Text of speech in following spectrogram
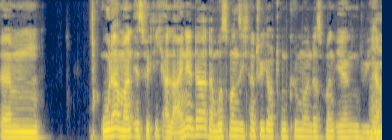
Ähm, oder man ist wirklich alleine da, da muss man sich natürlich auch drum kümmern, dass man irgendwie ja.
